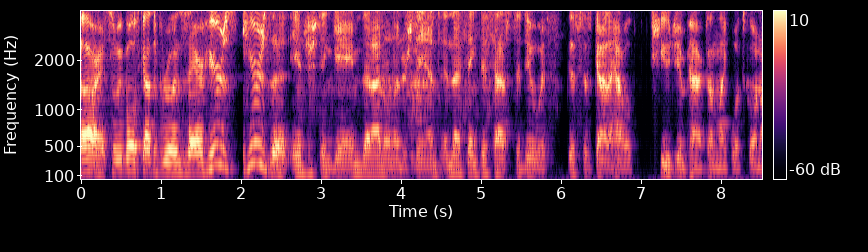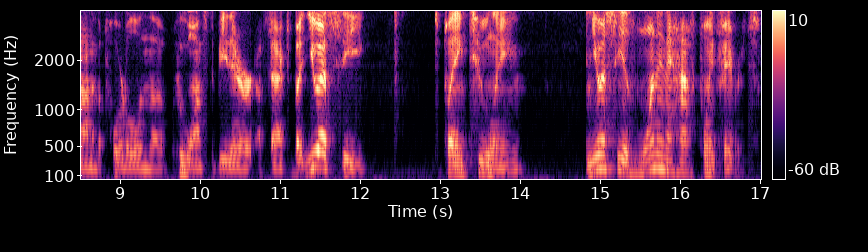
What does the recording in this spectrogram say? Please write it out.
All right, so we both got the Bruins there. Here's here's an interesting game that I don't understand, and I think this has to do with this has got to have a huge impact on like what's going on in the portal and the who wants to be there effect. But USC is playing Tulane, and USC is one and a half point favorites.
